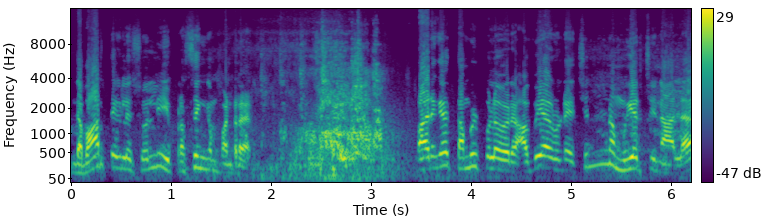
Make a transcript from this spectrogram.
இந்த வார்த்தைகளை சொல்லி பிரசங்கம் பண்றார். பாருங்க தமிழ் புலவர் ஔவையாருடைய சின்ன முயற்சினால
